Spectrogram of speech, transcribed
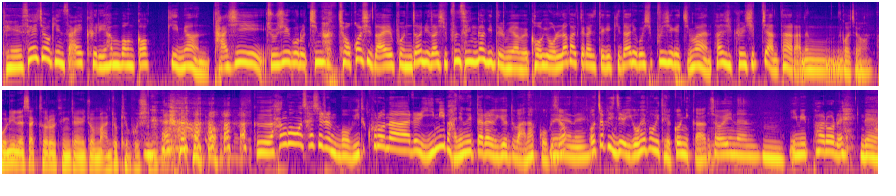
대세적인 사이클이 한번 꺾 이면 다시 주식으로 치면 저것이 나의 본전이다 싶은 생각이 들면 왜 거기 올라갈 때까지 되게 기다리고 싶으시겠지만 사실 그 쉽지 않다라는 거죠. 본인의 섹터를 굉장히 좀 안 좋게 보시는. 그 항공은 사실은 뭐 위드 코로나를 이미 반영했다라는 의견도 많았고 그죠? 네네. 어차피 이제 이거 회복이 될 거니까. 저희는 음. 이미 8월에 네.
